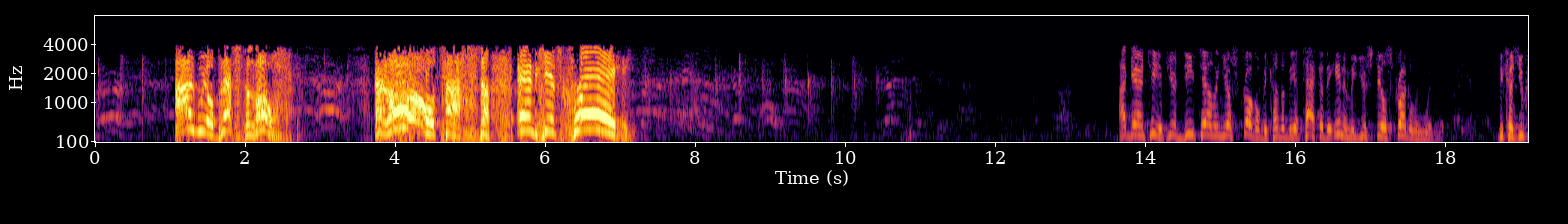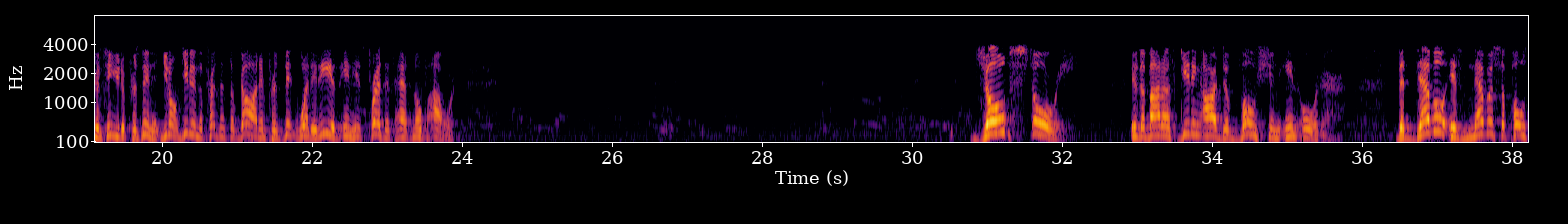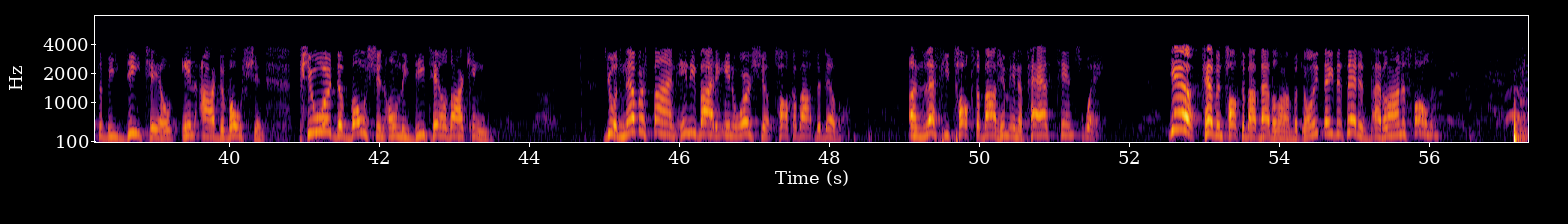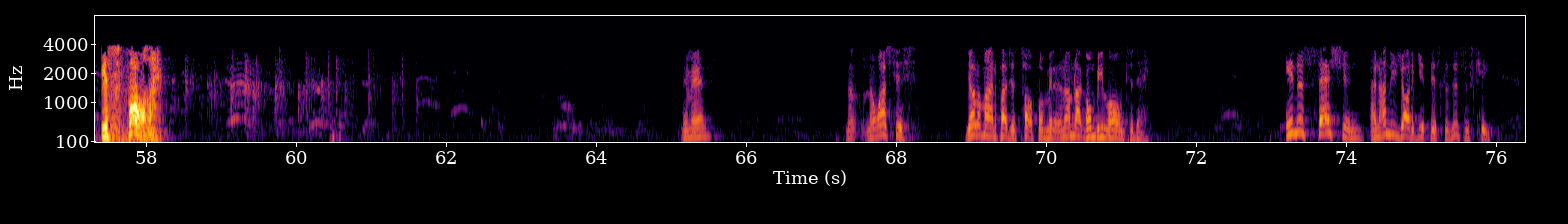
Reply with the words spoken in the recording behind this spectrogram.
I will bless the Lord at all times and his praise. I guarantee if you're detailing your struggle because of the attack of the enemy, you're still struggling with it because you continue to present it. You don't get in the presence of God and present what it is in his presence has no power. Job's story is about us getting our devotion in order. The devil is never supposed to be detailed in our devotion. Pure devotion only details our king. You'll never find anybody in worship talk about the devil unless he talks about him in a past tense way. Yeah, heaven talks about Babylon, but the only thing that said is Babylon is fallen. It's fallen. Amen. Now, now watch this. Y'all don't mind if I just talk for a minute, and I'm not going to be long today. Intercession, and I need y'all to get this because this is key.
